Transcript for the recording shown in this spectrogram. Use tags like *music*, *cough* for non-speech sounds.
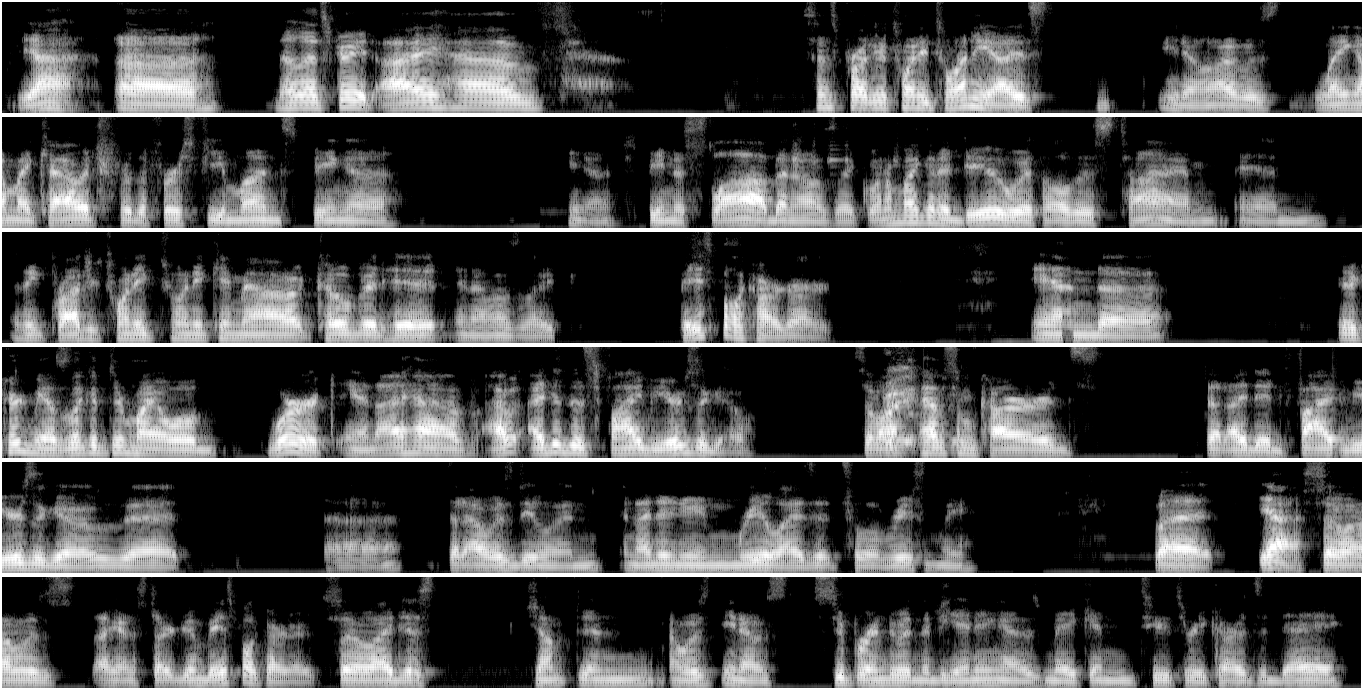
Yeah, uh, no, that's great. I have since Project 2020, I, you know, I was laying on my couch for the first few months, being a, you know, just being a slob, and I was like, what am I going to do with all this time? And I think Project 2020 came out, COVID hit, and I was like, baseball card art. And uh, it occurred to me, I was looking through my old work and I have, I, I did this five years ago. So right. I have some cards that I did five years ago that, uh, that I was doing and I didn't even realize it till recently. But yeah, so I was, I got to start doing baseball card art. So I just jumped in. I was, you know, super into it in the beginning. I was making two, three cards a day.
